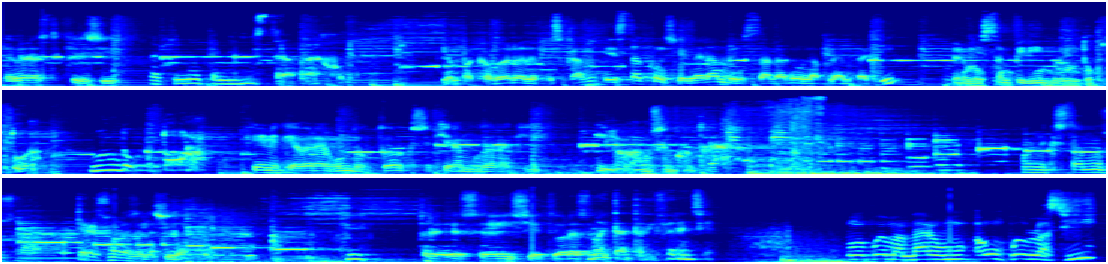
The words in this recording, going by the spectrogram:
¿De veras te quieres ir? Aquí no tenemos trabajo. La empacadora de pescado está considerando instalar una planta aquí, pero me están pidiendo un doctor. ¡Un doctor! Tiene que haber algún doctor que se quiera mudar aquí y lo vamos a encontrar. Ponle que estamos a tres horas de la ciudad. Sí, tres, seis, siete horas, no hay tanta diferencia. ¿No me puede mandar a un, a un pueblo así?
